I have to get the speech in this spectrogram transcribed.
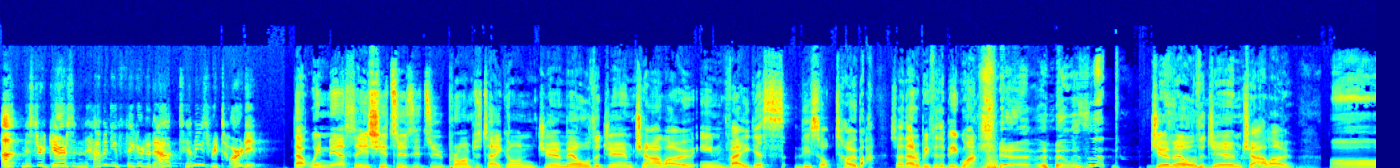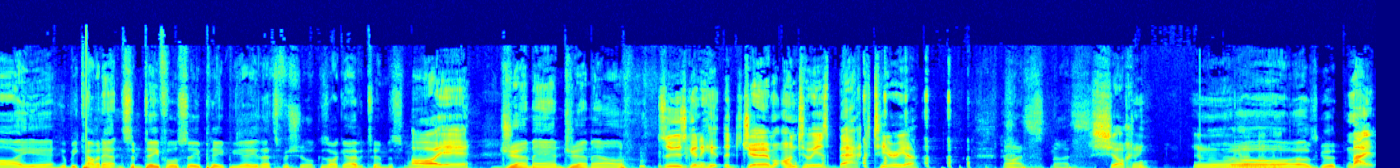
Uh, Mr. Garrison, haven't you figured it out? Timmy's retarded. That win now sees Shih Tzu Zitsu Prime to take on Jermell the Germ Charlo in Vegas this October. So that'll be for the big one. Germ, who is it? Jermell the Germ Charlo. Oh yeah, he'll be coming out in some D4C PPE. That's for sure. Because I gave it to him this morning. Oh, morning. yeah. German, Germel. Zoo's going to hit the germ onto his bacteria. Nice, nice. Shocking. Oh, Oh, that was good. Mate,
